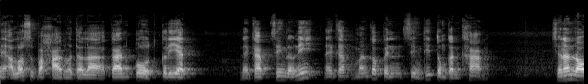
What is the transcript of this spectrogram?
ในอัลลอฮฺสุบฮานุวะตะอาลา การโกรธเกลียดนะครับสิ่งเหล่านี้นะครับมันก็เป็นสิ่งที่ตรงกันข้าม ฉะนั้นเรา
